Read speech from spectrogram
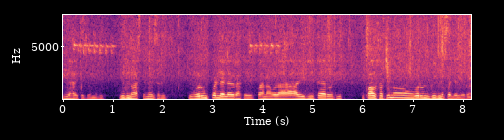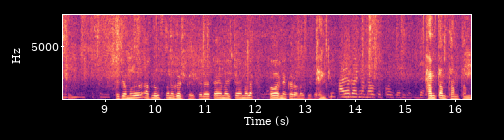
ही आहे त्याच्यामध्ये. विघ्न असते नैसर्गिक. ती वरून पडलेलं राहते. पानावर आ- आळी जी तयार होती ती पावसातून वरून विघ्न पडलेलं राहते. त्याच्यामुळं आपलं उत्पन्न घटतं त्याला टायमाच्या टायमाला फवारण्या करावं लागते थँक्यू? थांब थांब थांब थांब.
